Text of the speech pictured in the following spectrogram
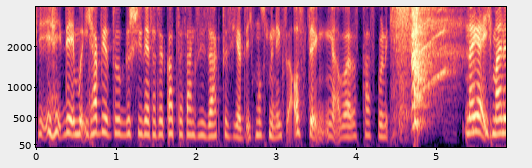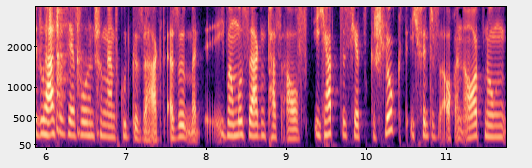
Ich, ich habe jetzt so geschwiegen, ich dachte, Gott sei Dank, sie sagt es jetzt. Ich muss mir nichts ausdenken, aber das passt wohl nicht. Naja, ich meine, du hast es ja vorhin schon ganz gut gesagt. Also man, muss sagen, pass auf, ich habe das jetzt geschluckt, ich finde es auch in Ordnung.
